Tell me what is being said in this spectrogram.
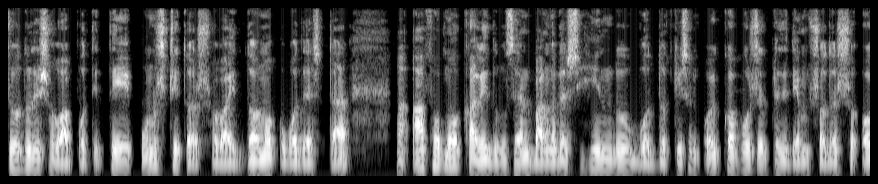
চৌধুরীর সভাপতিত্বে অনুষ্ঠিত সভায় ধর্ম উপদেষ্টা আফম খালিদ হোসেন, বাংলাদেশ হিন্দু বৌদ্ধ খ্রিস্টান ঐক্য পরিষদ প্রেসিডিয়াম সদস্য ও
